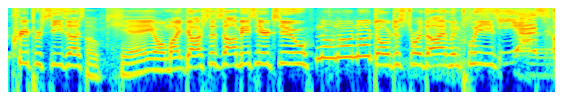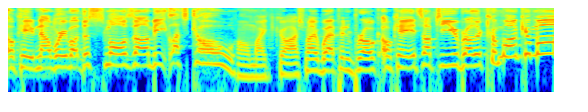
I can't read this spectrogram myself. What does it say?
the creeper sees us. Okay, oh my gosh, the zombie is here too. No, no, no, don't destroy the island, please. Yes! Okay, now worry about the small zombie. Let's go. Oh my gosh, my weapon broke. Okay, it's up to you, brother. Come on, come on.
